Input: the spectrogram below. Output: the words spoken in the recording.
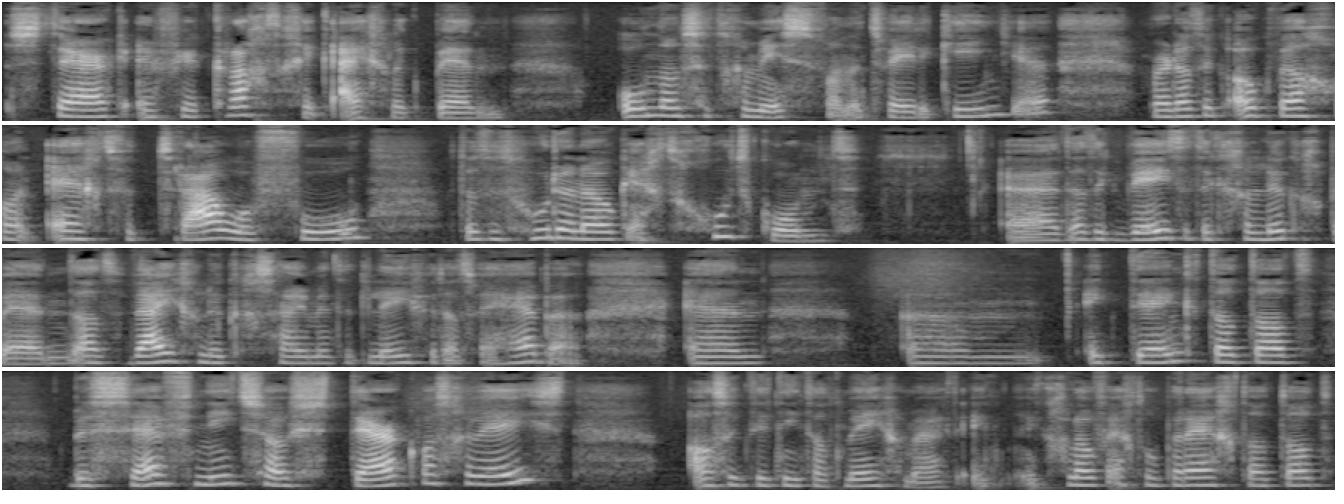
sterk en veerkrachtig ik eigenlijk ben. Ondanks het gemis van het tweede kindje. Maar dat ik ook wel gewoon echt vertrouwen voel dat het hoe dan ook echt goed komt. Uh, dat ik weet dat ik gelukkig ben. Dat wij gelukkig zijn met het leven dat we hebben. En um, ik denk dat dat besef niet zo sterk was geweest als ik dit niet had meegemaakt. Ik, ik geloof echt oprecht dat dat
